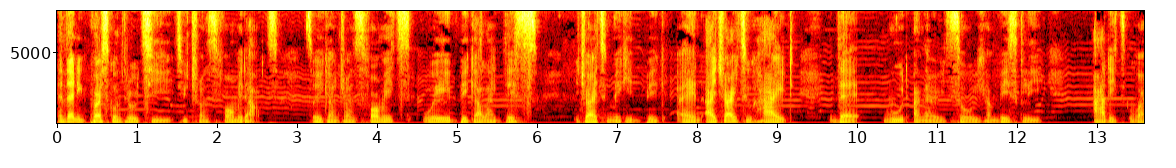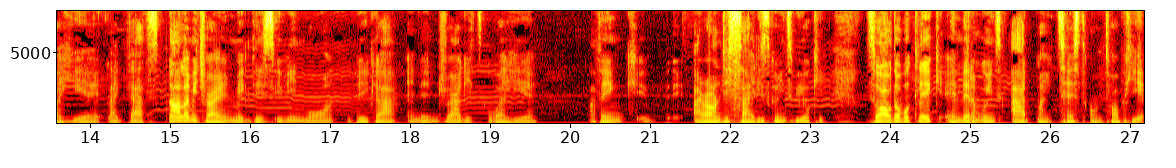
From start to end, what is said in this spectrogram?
And then you press ctrl t to transform it out. So you can transform it way bigger like this. You try to make it big and i try to hide the wood under it so you can basically add it over here like that. Now let me try and make this even more bigger and then drag it over here. I think around this side is going to be okay. So I'll double click and then I'm going to add my test on top here.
